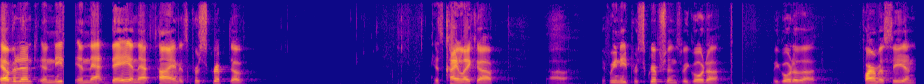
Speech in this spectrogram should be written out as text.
evident and needed in that day and that time. It's prescriptive. It's kind of like a, uh, if we need prescriptions, we go to we go to the pharmacy and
